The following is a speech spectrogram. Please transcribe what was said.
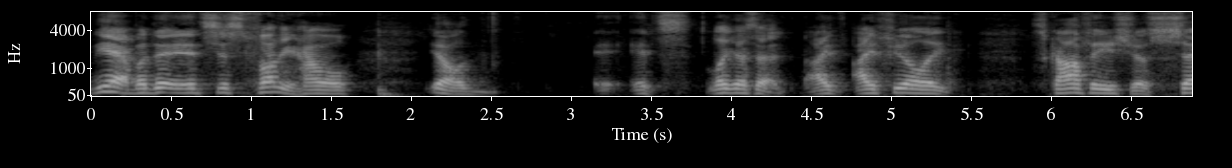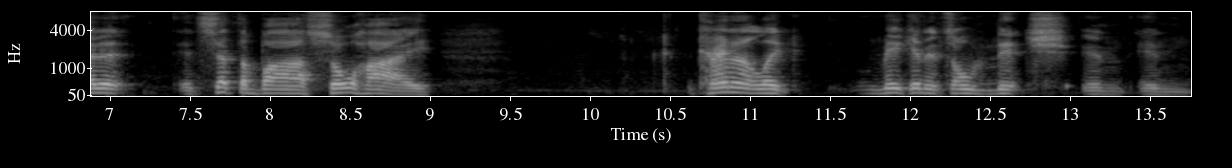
yeah, but they- it's just funny how you know it's like I said. I I feel like Scarface just set it. It set the bar so high, kind of like making its own niche in in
